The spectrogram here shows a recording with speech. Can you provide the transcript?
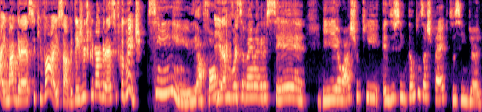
Ah, emagrece que vai, sabe? Tem gente que emagrece e fica doente. Sim, a forma E é- como você vai emagrecer. E eu acho que existem tantos aspectos, assim, de-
